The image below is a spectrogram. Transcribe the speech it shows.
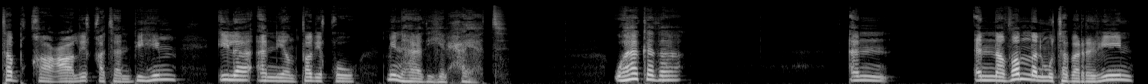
تبقى عالقة بهم إلى أن ينطلقوا من هذه الحياة. وهكذا أن أن ظن المتبررين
